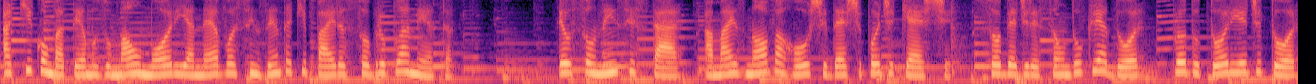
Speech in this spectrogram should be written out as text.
Aqui combatemos o mau humor e a névoa cinzenta que paira sobre o planeta. Eu sou Nancy Star, a mais nova host deste podcast, sob a direção do criador, produtor e editor,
